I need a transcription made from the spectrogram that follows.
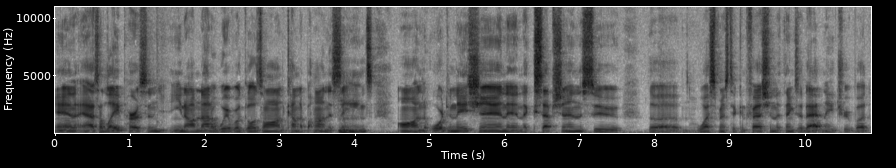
And as a layperson, you know, I'm not aware what goes on kind of behind the scenes on ordination and exceptions to the Westminster Confession and things of that nature. But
